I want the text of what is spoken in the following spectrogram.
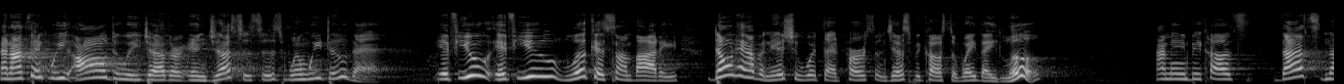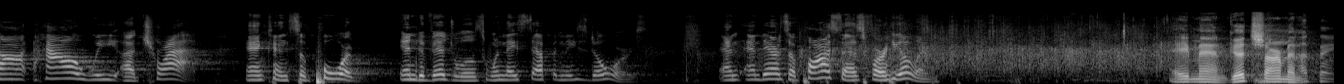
And I think we all do each other injustices when we do that. If you if you look at somebody, don't have an issue with that person just because the way they look. I mean, because that's not how we attract and can support individuals when they step in these doors. And, and there's a process for healing. Amen. Good sermon. I think,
